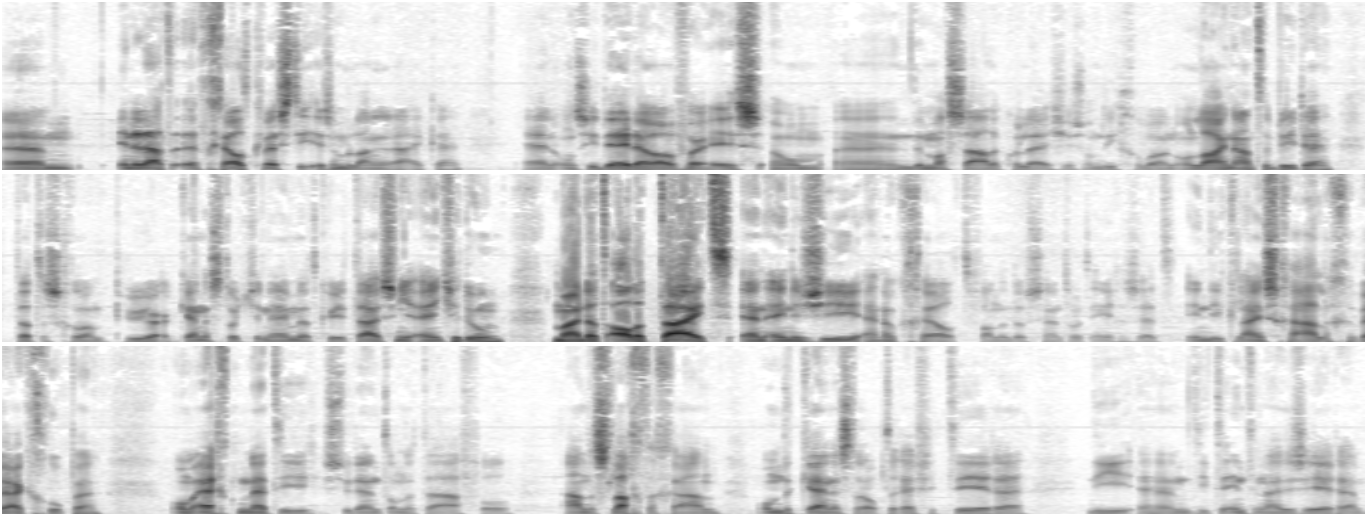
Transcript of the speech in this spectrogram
Um, inderdaad, het geldkwestie is een belangrijke. En ons idee daarover is om uh, de massale colleges, om die gewoon online aan te bieden. Dat is gewoon puur kennis tot je nemen, dat kun je thuis in je eentje doen. Maar dat alle tijd en energie en ook geld van de docent wordt ingezet in die kleinschalige werkgroepen. Om echt met die studenten om de tafel aan de slag te gaan. Om de kennis erop te reflecteren, die, um, die te internaliseren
